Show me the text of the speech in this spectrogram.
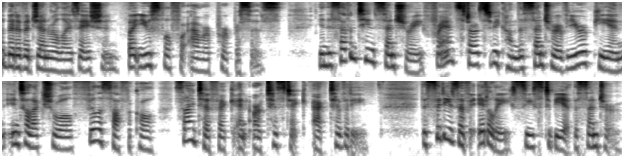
A bit of a generalization, but useful for our purposes. In the 17th century, France starts to become the center of European intellectual, philosophical, scientific, and artistic activity. The cities of Italy cease to be at the center.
